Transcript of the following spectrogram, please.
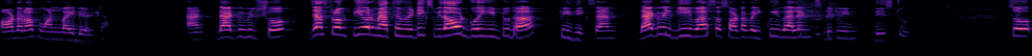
order of 1 by delta and that we will show just from pure mathematics without going into the physics and that will give us a sort of equivalence between these two. So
